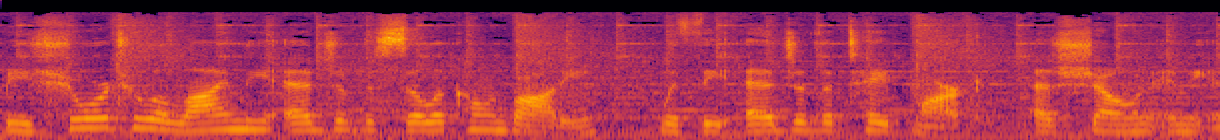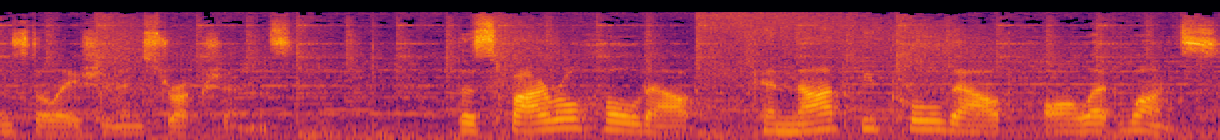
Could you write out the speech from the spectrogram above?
be sure to align the edge of the silicone body with the edge of the tape mark as shown in the installation instructions. The spiral holdout cannot be pulled out all at once.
